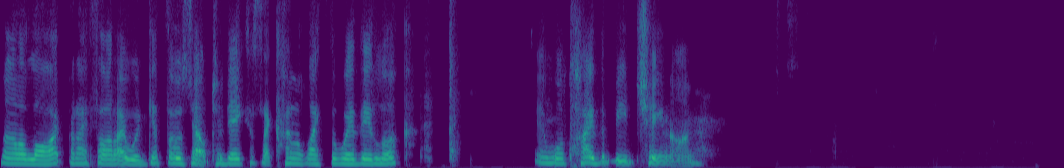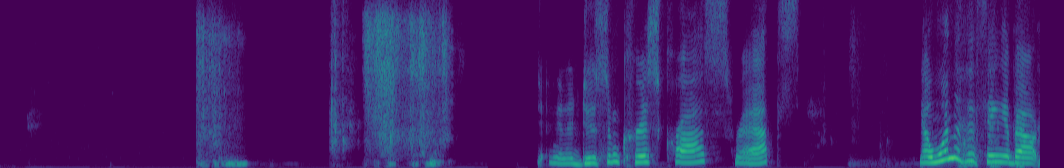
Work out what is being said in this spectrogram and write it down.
not a lot, but I thought I would get those out today because I kind of like the way they look. And we'll tie the bead chain on. I'm going to do some crisscross wraps. Now, one of the thing about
